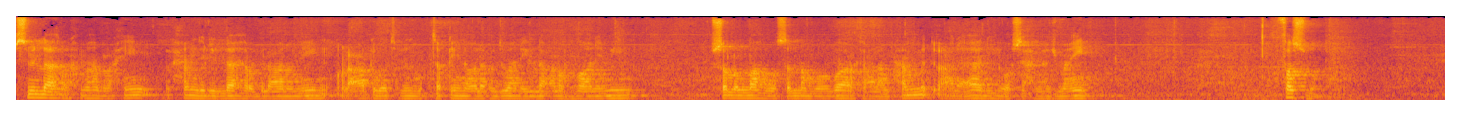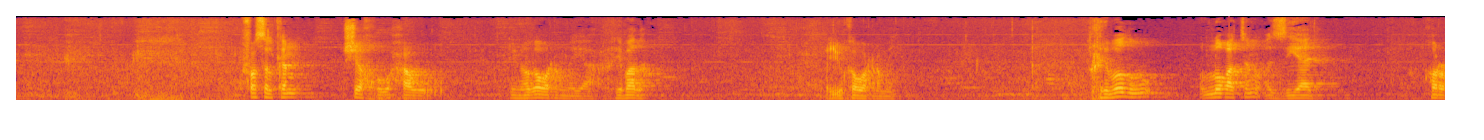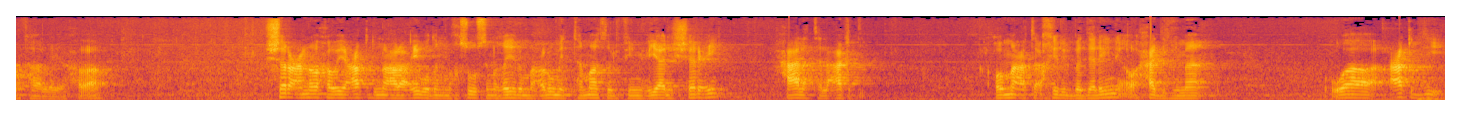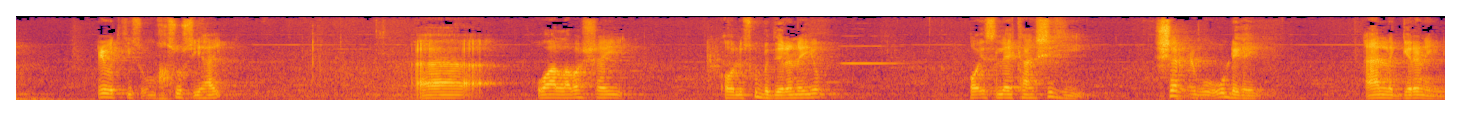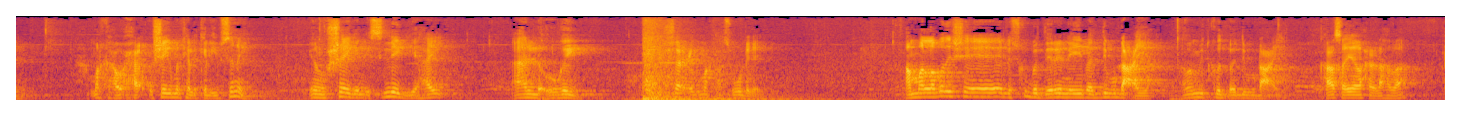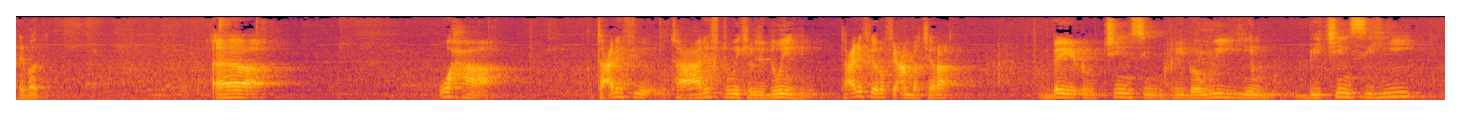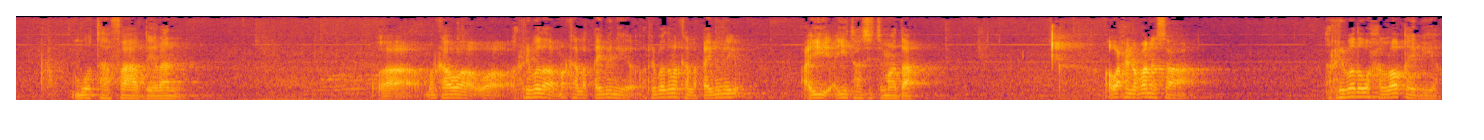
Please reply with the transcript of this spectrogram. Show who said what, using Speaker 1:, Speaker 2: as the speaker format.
Speaker 1: بسم الله الرحمن الرحيم الحمد لله رب العالمين والعاقبة للمتقين ولا عدوان إلا على الظالمين صلى الله وسلم وبارك على محمد وعلى آله وصحبه أجمعين فصل fasalkan sheekhu waxa uu inooga waramayaa ribada ayuu ka waramaya ribadu luqatan aziyaada korarkaa la yidhaahdaa sharcanna waxa weeye caqdun calaa ciwadin maksuusin gayri macluumi الtamahul fi micyaari الsharci xaalat alcaqdi aw maca taأkhiiri اlbadalayni aw axadihimaa waa caqdi ciwadkiisa uu maksuus yahay waa laba shay oo laisku bedelanayo oo isleekaanshihii sharcigu u dhigay aan la garanaynin marka waa shayga marka la kala iibsanayo inuu shaygan isleeg yahay aan la ogeyn. Sharcigu markaas uu dhigay. Ama labadii shay ee la isku bedelanayay baa dib u dhacaya ama midkood baa dib u dhacaya. Kaas ayaa waxa dhahdaa ribada waxaa tacriif tacaariiftu way kala duwan yihiin. Tacriif yaro baa jira. Baycu jinsin ribawiyin bijinsihi mutafaadilan waa markaa waa waa ribada marka la qaybinayo ribada marka la qaybinayo ayay ayay taasi timaadaa waxay noqonaysaa ribada waxaa loo qaybiya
